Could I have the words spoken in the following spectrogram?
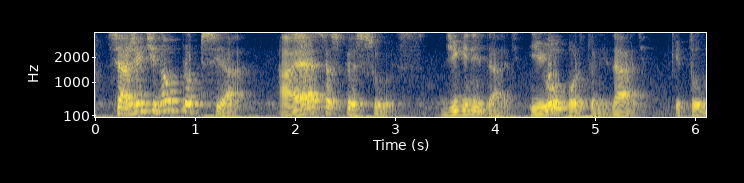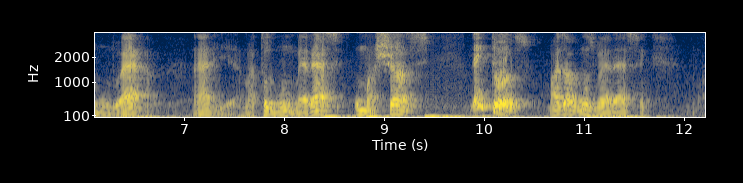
Se a gente não propiciar a essas pessoas dignidade e oportunidade, porque todo mundo erra, né, mas todo mundo merece uma chance, nem todos, mas alguns merecem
